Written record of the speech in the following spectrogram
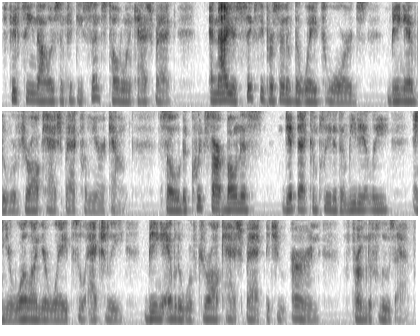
$15.50 total in cashback. And now you're 60% of the way towards being able to withdraw cash back from your account. So the quick start bonus, get that completed immediately and you're well on your way to actually being able to withdraw cash back that you earn from the Fluz app.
